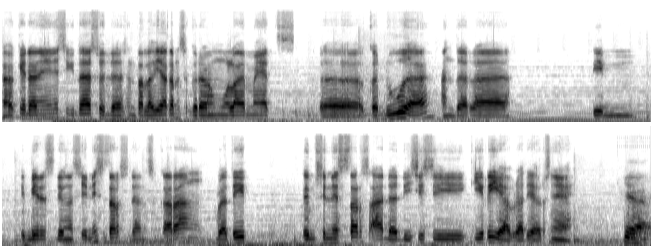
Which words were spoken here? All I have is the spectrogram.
Oke dan ini kita sudah sebentar lagi akan segera mulai match uh, kedua antara tim tim Mirrors dengan Sinisters dan sekarang berarti tim Sinisters ada di sisi kiri ya berarti harusnya ya. Ya,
